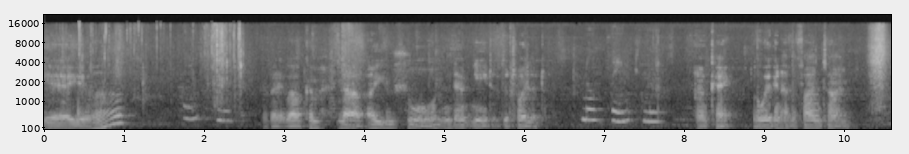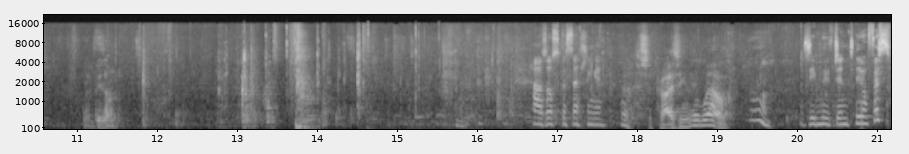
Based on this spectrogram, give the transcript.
Here you are. Thank You're very welcome. Now, are you sure you don't need the toilet? No, thank you. Okay. Well, we're going to have a fine time. Won't be long. How's Oscar settling in? Oh, surprisingly well. Oh, has he moved into the office?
